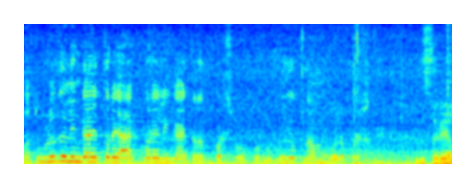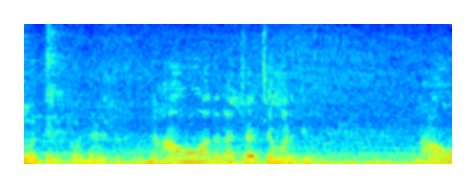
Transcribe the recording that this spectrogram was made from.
ಮತ್ತು ಉಳಿದ ಲಿಂಗಾಯತರು ಯಾಕೆ ಬರೀ ಅಂತ ಬರ್ಸ್ಬೇಕು ಅನ್ನೋದು ಇವತ್ತು ನಮ್ಮ ಮೂಲ ಪ್ರಶ್ನೆ. ಇದು ಸರಿಯಲ್ಲ ಅಂತೀರಿ ಅವ್ರು ಮಾಡೋದು ನಾವು ಅದನ್ನು ಚರ್ಚೆ ಮಾಡ್ತೀವಿ. ನಾವು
